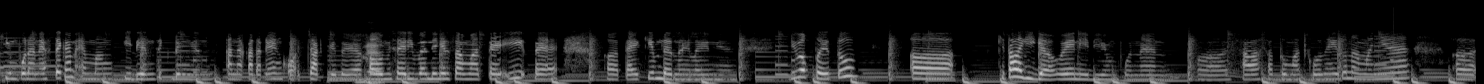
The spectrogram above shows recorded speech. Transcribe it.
himpunan FT kan emang identik dengan anak-anaknya yang kocak gitu ya. Benar. Kalau misalnya dibandingin sama TI, T, eh, Tekim dan lain-lainnya. Di waktu itu eh, kita lagi gawe nih di himpunan. Eh, salah satu matkulnya itu namanya eh,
